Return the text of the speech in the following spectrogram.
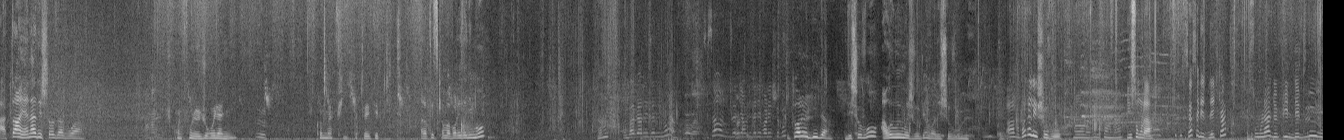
Attends, il y en a des choses à voir. Je confonds le jour et la nuit. Comme ma fille quand elle était petite. Alors, qu'est-ce qu'on va voir les animaux? On va vers les animaux là C'est ça Vous aviez envie d'aller voir les chevaux C'est toi le guide. Des chevaux? Ah oui, oui, moi je veux bien voir des chevaux. Ah, voilà les chevaux. Ils sont là. Ça, c'est les, les quatre sont là depuis le début où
